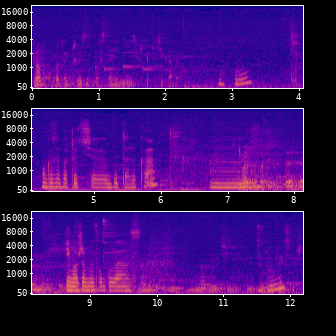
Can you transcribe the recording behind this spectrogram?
produkt potem, który z nich powstaje, nie jest już taki ciekawy. Mogę zobaczyć e, butelkę? Mm, Możesz zobaczyć butelkę, możesz i możemy w ogóle... ci, naleję ci cydru, to jest wiesz,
